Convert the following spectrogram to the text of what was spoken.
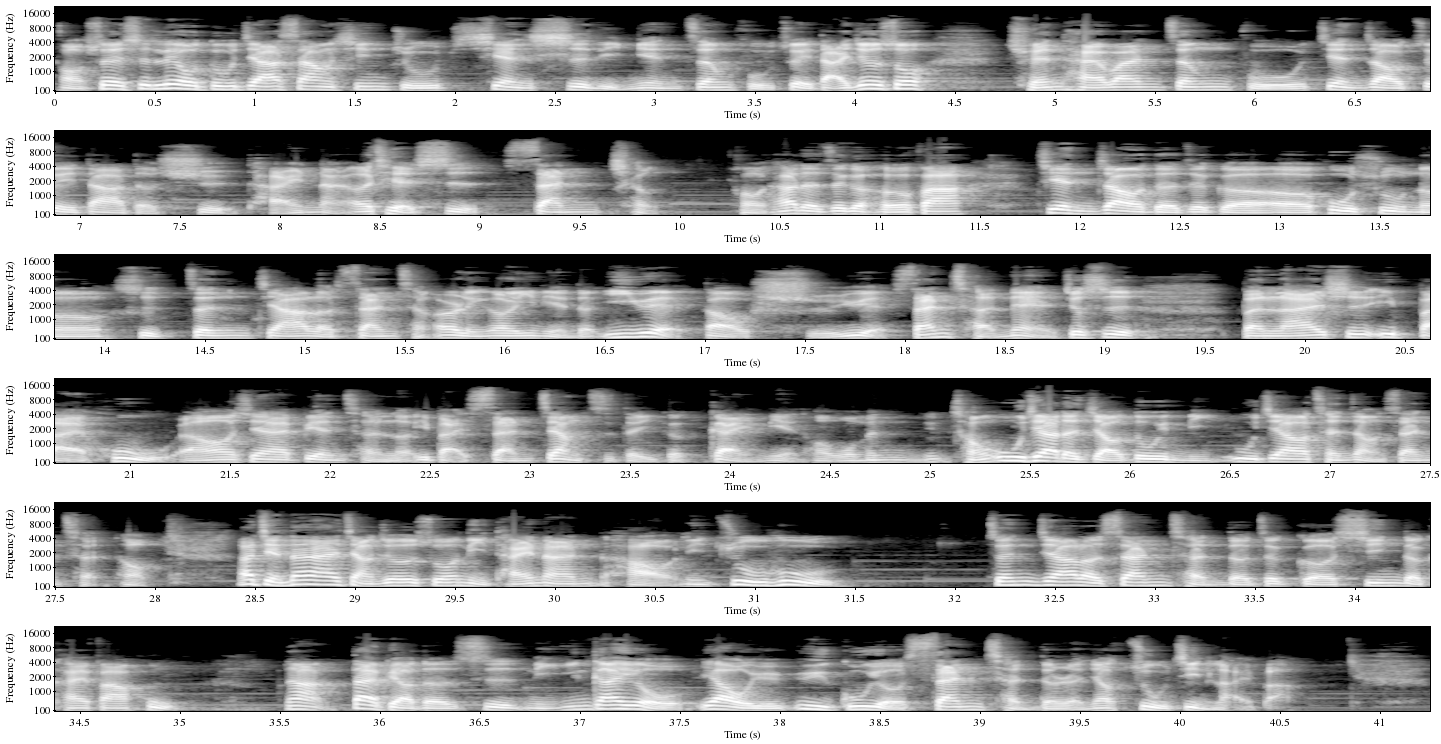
哦，所以是六都加上新竹县市里面增幅最大，也就是说，全台湾增幅建造最大的是台南，而且是三成，哦，它的这个核发建造的这个呃户数呢是增加了三成，二零二一年的一月到十月三成呢，就是。本来是一百户，然后现在变成了一百三这样子的一个概念哈。我们从物价的角度，你物价要成长三成哈。那简单来讲，就是说你台南好，你住户增加了三成的这个新的开发户，那代表的是你应该有要预估有三成的人要住进来吧？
